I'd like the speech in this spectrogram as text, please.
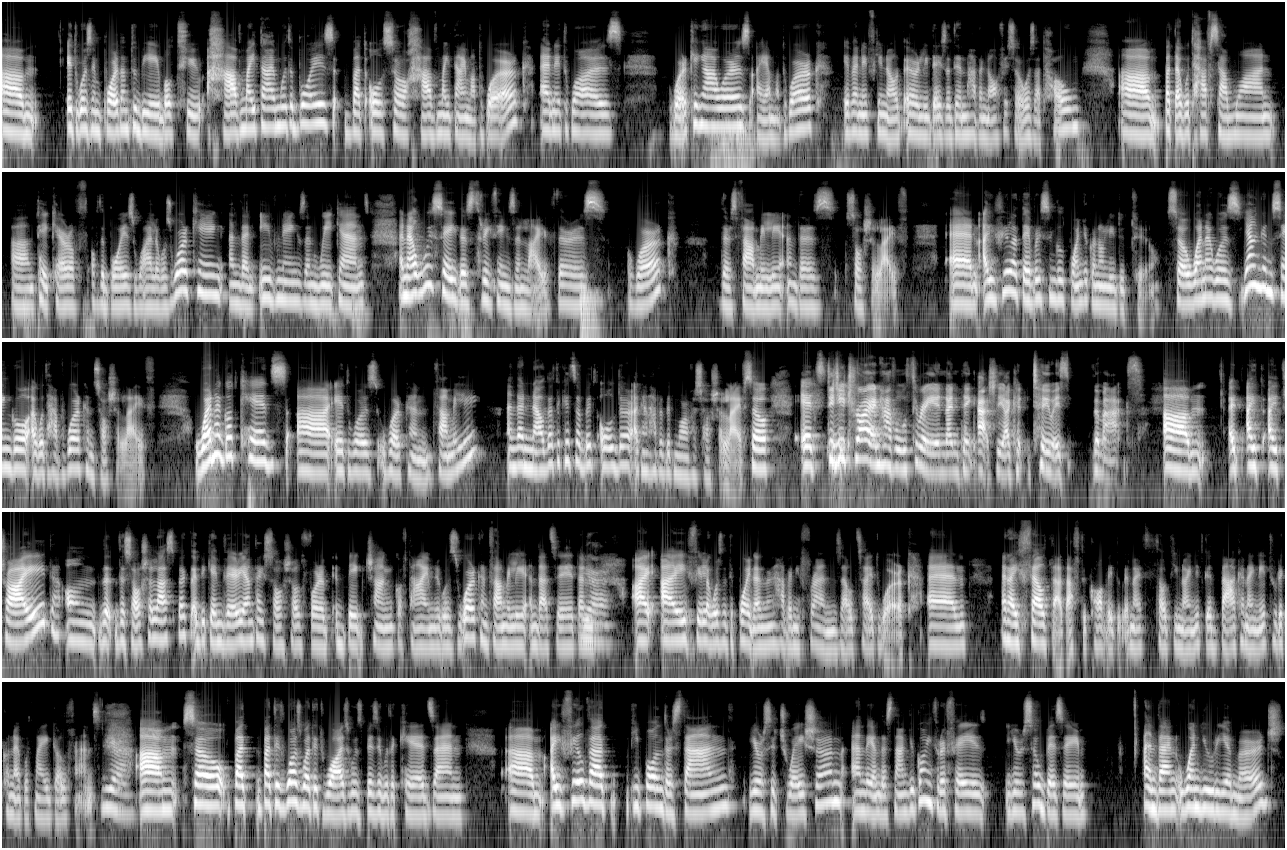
Um, it was important to be able to have my time with the boys, but also have my time at work. And it was working hours. I am at work even if you know the early days I didn't have an office I was at home, um, but I would have someone um, take care of, of the boys while I was working, and then evenings and weekends. And I always say there's three things in life: there is work, there's family, and there's social life. And I feel at every single point you can only do two. So when I was young and single, I would have work and social life. When I got kids, uh, it was work and family. And then now that the kids are a bit older, I can have a bit more of a social life. So it's. Did you try and have all three and then think, actually, I could, two is the max? Um, I, I, I, tried on the, the, social aspect. I became very antisocial for a, a, big chunk of time. It was work and family, and that's it. And yeah. I, I feel I was at the point I didn't have any friends outside work. And and I felt that after COVID, and I thought, you know, I need to get back and I need to reconnect with my girlfriends. Yeah. Um, so, but but it was what it was. I was busy with the kids, and um, I feel that people understand your situation and they understand you're going through a phase. You're so busy, and then when you reemerge,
